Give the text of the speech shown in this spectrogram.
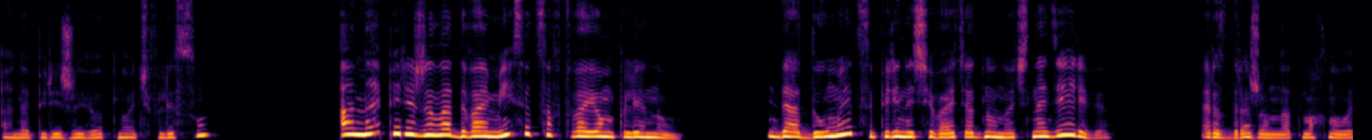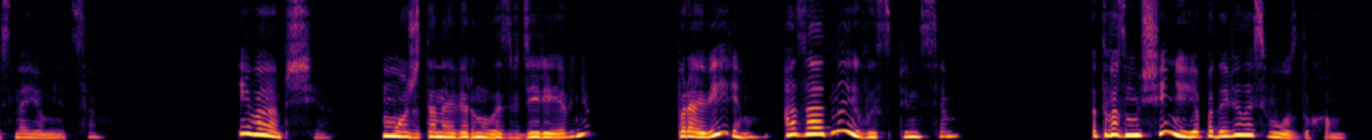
она переживет ночь в лесу? Она пережила два месяца в твоем плену. Да, думается переночевать одну ночь на дереве. Раздраженно отмахнулась наемница. И вообще, может, она вернулась в деревню? Проверим, а заодно и выспимся. От возмущения я подавилась воздухом.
